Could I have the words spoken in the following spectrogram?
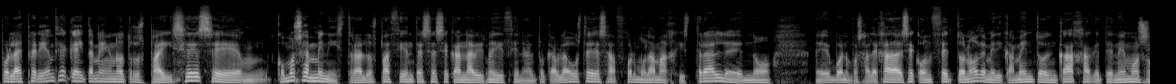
Por la experiencia que hay también en otros países, eh, ¿cómo se administra a los pacientes ese cannabis medicinal? Porque hablaba usted de esa fórmula magistral, eh, no, eh, bueno, pues alejada de ese concepto ¿no? de medicamento en caja que tenemos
